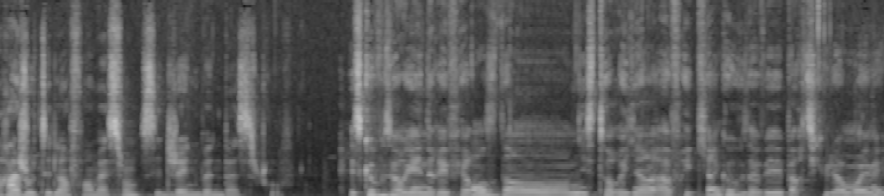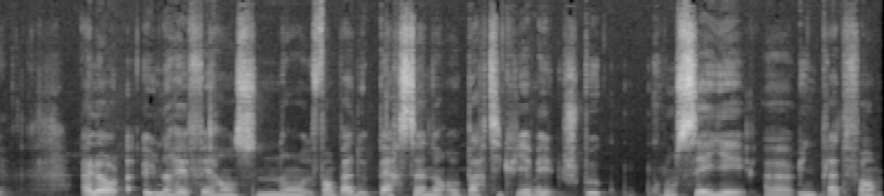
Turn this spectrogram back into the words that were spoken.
rajouter de l'information, c'est déjà une bonne base, je trouve. Est-ce que vous auriez une référence d'un historien africain que vous avez particulièrement aimé? Alors, une référence, non, enfin pas de personne en particulier, mais je peux conseiller euh, une plateforme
